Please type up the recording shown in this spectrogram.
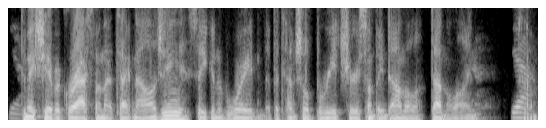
yeah. to make sure you have a grasp on that technology so you can avoid a potential breach or something down the down the line. Yeah. So.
